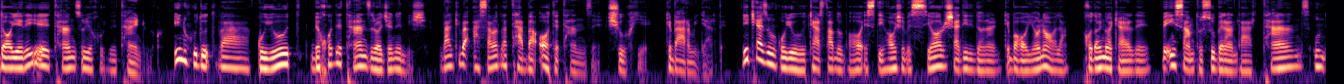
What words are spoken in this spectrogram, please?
دایره تنز رو خورده تنگ می‌کنه. این حدود و قیود به خود تنز راجع نمیشه. بلکه به اثرات و طبعات تنز شوخیه که برمیگرده. یکی از اون قیود که از عبدالبها استیهاش بسیار شدیدی دارن که بهایان عالم خدای ناکرده به این سمت و سو برن در تنز اون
